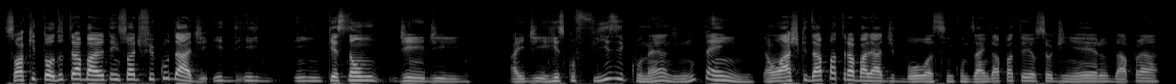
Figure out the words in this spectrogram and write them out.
Só que todo trabalho tem sua dificuldade. E, e- em questão de, de, aí de risco físico, né? Não tem. Então eu acho que dá pra trabalhar de boa assim com design, dá pra ter o seu dinheiro, dá pra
